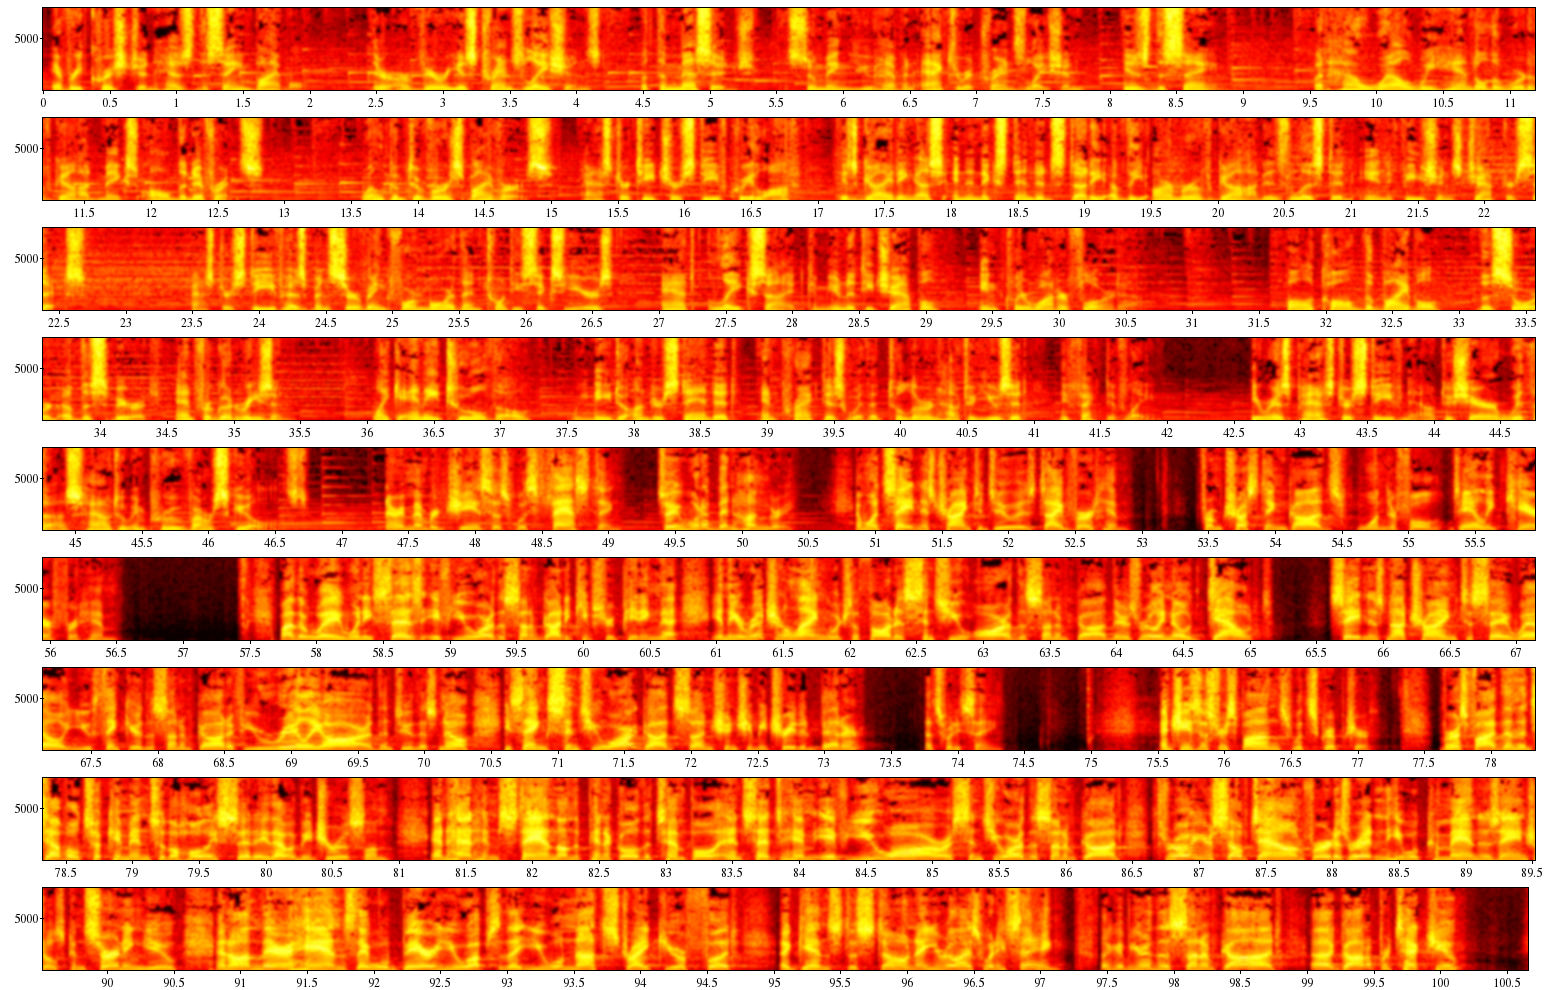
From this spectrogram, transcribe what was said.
Every Christian has the same Bible. There are various translations, but the message, assuming you have an accurate translation, is the same. But how well we handle the Word of God makes all the difference. Welcome to Verse by Verse. Pastor teacher Steve Kreloff is guiding us in an extended study of the armor of God is listed in Ephesians chapter 6. Pastor Steve has been serving for more than 26 years at Lakeside Community Chapel in Clearwater, Florida. Paul called the Bible the sword of the Spirit, and for good reason. Like any tool, though, we need to understand it and practice with it to learn how to use it effectively. Here is Pastor Steve now to share with us how to improve our skills. I remember Jesus was fasting, so he would have been hungry. And what Satan is trying to do is divert him from trusting God's wonderful daily care for him. By the way, when he says, if you are the Son of God, he keeps repeating that. In the original language, the thought is, since you are the Son of God, there's really no doubt. Satan is not trying to say, well, you think you're the Son of God. If you really are, then do this. No, he's saying, since you are God's Son, shouldn't you be treated better? That's what he's saying. And Jesus responds with scripture. Verse 5 Then the devil took him into the holy city, that would be Jerusalem, and had him stand on the pinnacle of the temple and said to him, If you are, or since you are the Son of God, throw yourself down, for it is written, He will command His angels concerning you, and on their hands they will bear you up so that you will not strike your foot against a stone. Now you realize what he's saying. Look, if you're the Son of God, uh, God will protect you.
